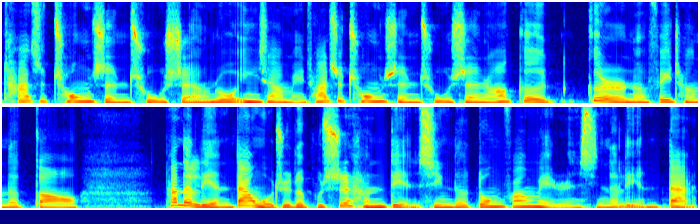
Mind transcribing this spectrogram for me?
他是冲绳出身，如果印象没错，他是冲绳出身，然后个个人呢非常的高，他的脸蛋我觉得不是很典型的东方美人型的脸蛋，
